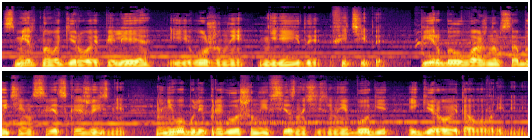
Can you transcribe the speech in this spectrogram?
смертного героя Пелея и его жены Нереиды Фетиды. Пир был важным событием светской жизни, на него были приглашены все значительные боги и герои того времени.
